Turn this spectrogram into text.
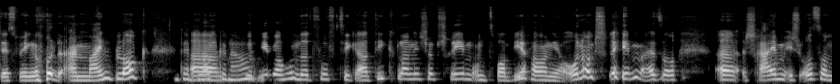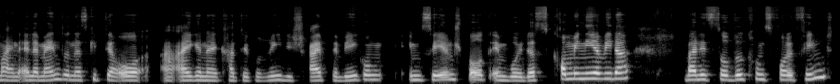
Deswegen an meinem Blog. Der Blog, äh, genau. Mit über 150 Artikel habe ich schon geschrieben und zwar Bücher habe ich ja auch noch geschrieben. Also äh, Schreiben ist auch so mein Element und es gibt ja auch eine eigene Kategorie, die Schreibbewegung im Seelensport, eben wo ich das kombiniere wieder, weil ich es so wirkungsvoll finde.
